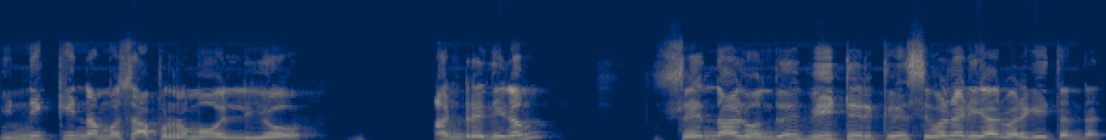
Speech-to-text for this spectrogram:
இன்னைக்கு நம்ம சாப்பிட்றோமோ இல்லையோ? அன்றைய தினம் சேர்ந்தான் வந்து வீட்டிற்கு சிவனடியார் வருகை தந்தார்.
